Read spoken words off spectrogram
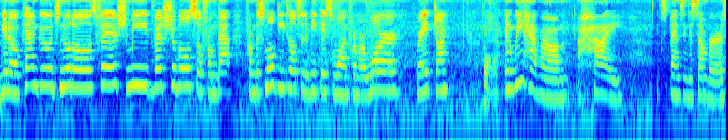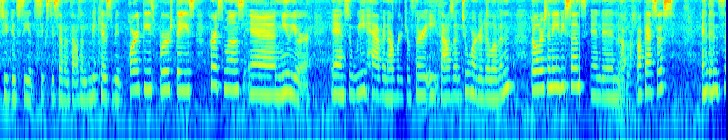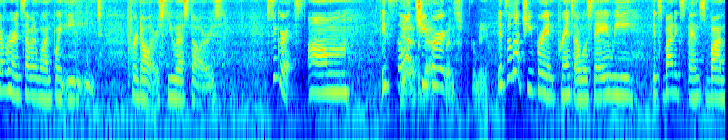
you know canned goods noodles fish meat vegetables so from that from the small detail to the biggest one from our war right john Oh, and we have um, a high expense in December as you could see it's 67,000 because with parties birthdays Christmas and New Year. And so we have an average of $38,211 and 80 cents and then uh, Pesos. uh, pesos and then 771.88 for dollars US dollars. Cigarettes um it's a yeah, lot cheaper a for me. it's a lot cheaper in print i will say we it's bad expense but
